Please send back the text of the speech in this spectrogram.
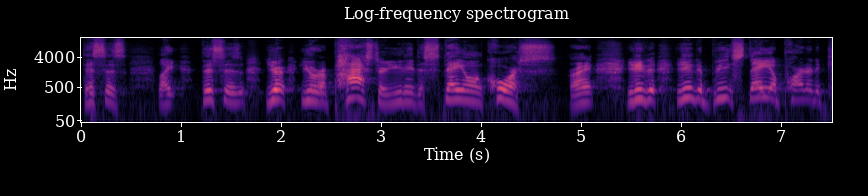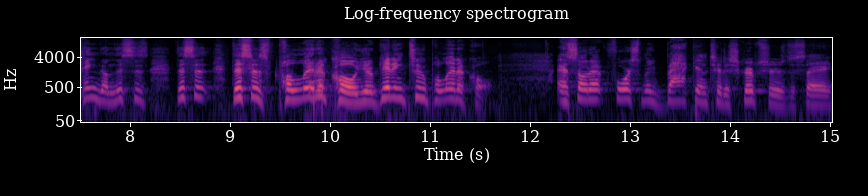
This is like, this is, you're, you're a pastor. You need to stay on course, right? You need to, you need to be, stay a part of the kingdom. This is, this, is, this is political. You're getting too political. And so that forced me back into the scriptures to say,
